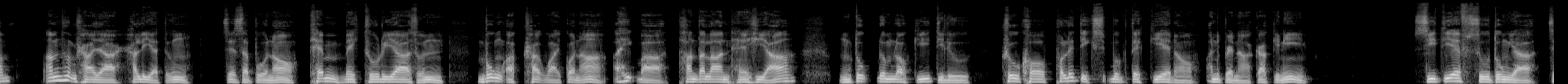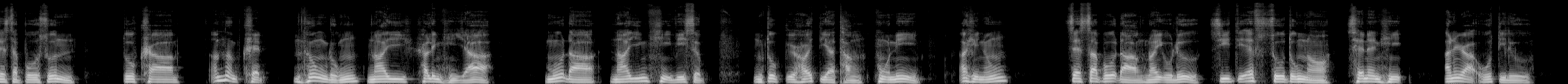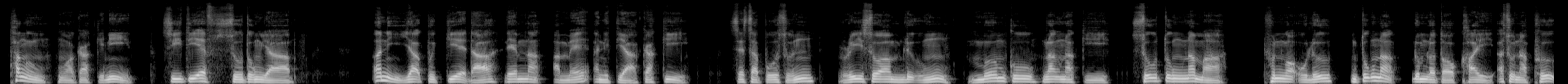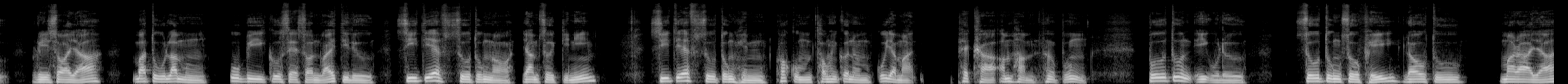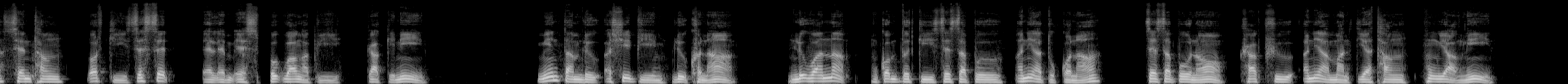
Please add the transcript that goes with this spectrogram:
အမ်ထုံခါယာဟလီယတုံစေစပိုနောခဲမ်မက်ထိုရီယာဆွန်ဘုံအခခဝိုင်ကနာအဟိဘာသန္ဒလန်ဟေဟီယာငတုဒုံလောက်ကီတီလူခူခေါ် politics book တက်ကီယေနောအနိပနာကာကီနီ CTF စုတုံယာစေစပူဆွန်းတူခါအမှမ်ခက်နှုံလုံနိုင်ခလင်ဟီယာမူဒါနိုင်ဟီဝိစပ်တူကီဟိုက်တီယာထန်ဟိုနီအဟိနုံစေစပူဒါနိုင်ဦးလူ CTF စုတုံနော်ဆဲနန်ဟီအနိရာဦးတီလူထငုံဟွာကကီနီ CTF စုတုံယာအနိယပုကီယဒါလေမနာအမေအနိတယာကကီစေစပူဆွန်းရီဆွမ်လူံမုံကူလန်နာကီစုတုံနမ ทุนงออุลือตุกนักดุมละตอไข่อสุนาพึรีซอยามาตูลำอุบีกูเซซอนไว้ติลือ CTF สูตุงนอยามซอยกินี CTF สูตุงหินข้อกุมทองให้กนมกุยามัดเพคาอัมหำเฮปุงปูตุนอีอุลือสูตุงโซฟีลาวตูมารายาเซนทังลอดกีเซเซ LMS ปึกวางอปีกากินีเมียนตามลืออาชีพยิมลือขนาลือวานะกอมตดกีเซซาปูอันนี้อตุกนา เจสปูนอครักพูอันยามันเตียทังหงอย่างนี้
